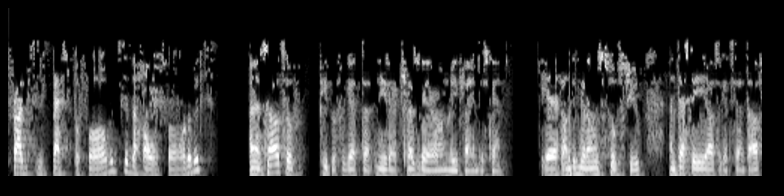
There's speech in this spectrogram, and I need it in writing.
France's best performance in the whole tournament. And it's also people forget that neither Trezeguet or Henry playing this game. Yeah. Don't think that was a substitute, and Desailly also gets sent off.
